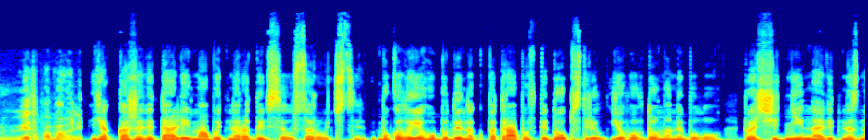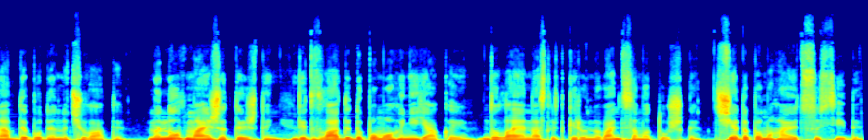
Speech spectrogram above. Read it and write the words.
перестраиваться. Помогли. Як каже Віталій, мабуть, народився у сорочці, бо коли його будинок потрапив під обстріл, його вдома не було. Перші дні навіть не знав, де буде ночувати. Минув майже тиждень. Від влади допомоги ніякої. Долає наслідки руйнувань самотужки. Ще допомагають сусіди.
